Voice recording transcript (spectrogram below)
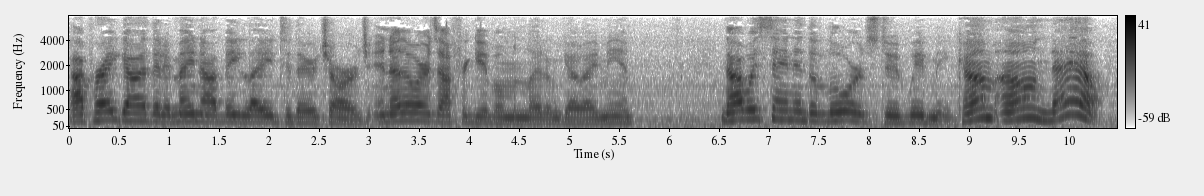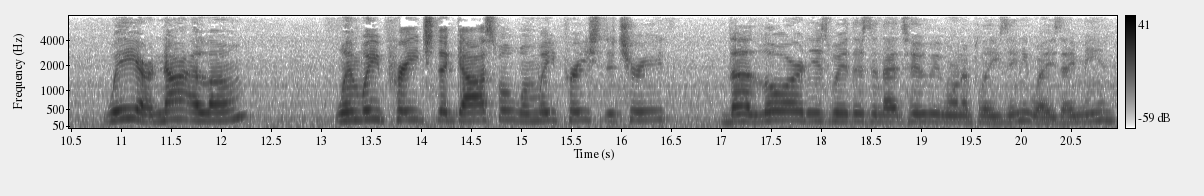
I pray God that it may not be laid to their charge. In other words, I forgive them and let them go. Amen. Notwithstanding, the Lord stood with me. Come on now. We are not alone. When we preach the gospel, when we preach the truth, the Lord is with us, and that's who we want to please, anyways. Amen.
